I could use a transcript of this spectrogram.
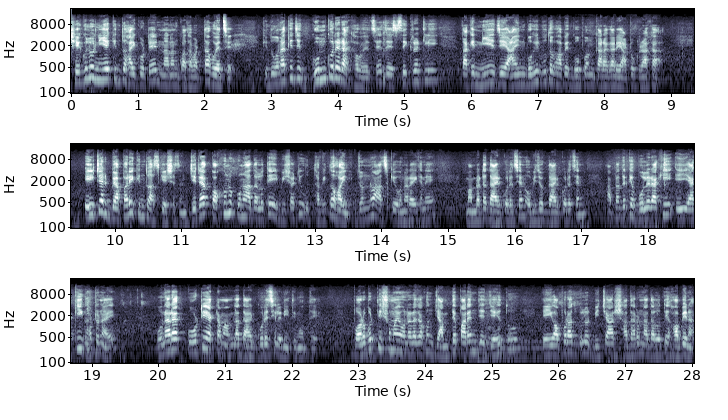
সেগুলো নিয়ে কিন্তু হাইকোর্টে নানান কথাবার্তা হয়েছে। কিন্তু ওনাকে যে গুম করে রাখা হয়েছে, যে সিক্রেটলি তাকে নিয়ে যে আইন বহির্ভূতভাবে গোপন কারাগারে আটক রাখা, এইটার ব্যাপারে কিন্তু আজকে এসেছেন, যেটা কখনো কোনো আদালতে এই বিষয়টি উত্থাপিত হয়নি। জন্য আজকে ওনারা এখানে মামলাটা দায়ের করেছেন, অভিযোগ দায়ের করেছেন। আপনাদেরকে বলে রাখি, এই একই ঘটনায় ওনারা কোর্টে একটা মামলা দায়ের করেছিলেন ইতিমধ্যে। পরবর্তী সময়ে ওনারা যখন জানতে পারেন যে যেহেতু এই অপরাধগুলোর বিচার সাধারণ আদালতে হবে না,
